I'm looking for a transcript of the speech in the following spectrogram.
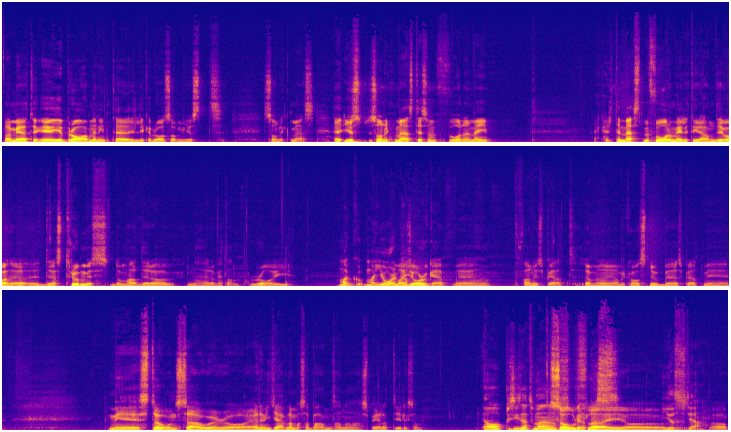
ja, men jag tycker det är bra men inte lika bra som just Sonic Mass Eh, Just Sonic Mass, det som förvånade mig eh, Kanske inte mest, men förvånade mig lite grann Det var eh, deras trummis de hade av den här, vad heter han? Roy Majorga. Majorga eh, Fan har ju spelat, ja men han är en amerikansk snubbe, spelat med Med Stone Sour och, ja det är en jävla massa band han har spelat i liksom Ja, precis. Jag tror man spelat med- Soulfly och Just ja. ja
